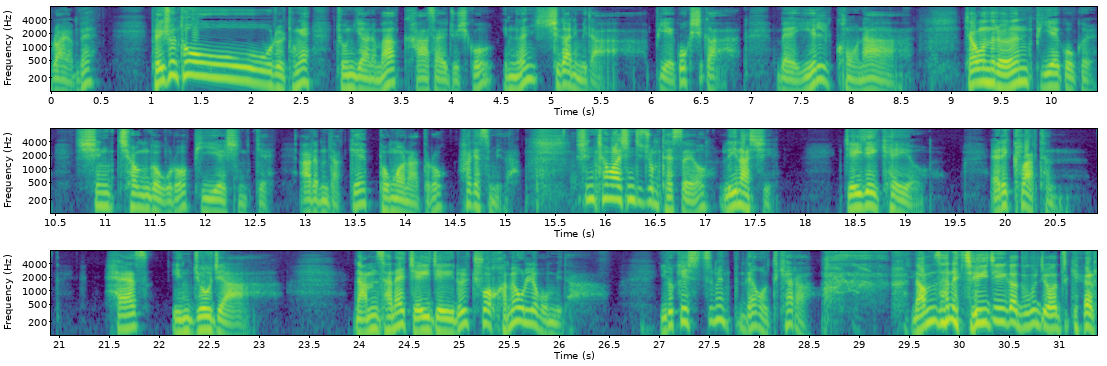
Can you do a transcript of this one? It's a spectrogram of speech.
라이언배, 베이션 토를 통해 존귀한 음악 하사해 주시고 있는 시간입니다. B의 곡 시간. 매일 코나. 자, 오늘은 비의 곡을 신청곡으로 비의 신께 아름답게 봉헌하도록 하겠습니다. 신청하신 지 좀 됐어요. 리나 씨, JJK요, 에릭 클라튼, Has in Georgia. 남산의 JJ를 추억하며 올려봅니다. 이렇게 쓰면 내가 어떻게 알아? 남산의 JJ가 누군지 어떻게 알아?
